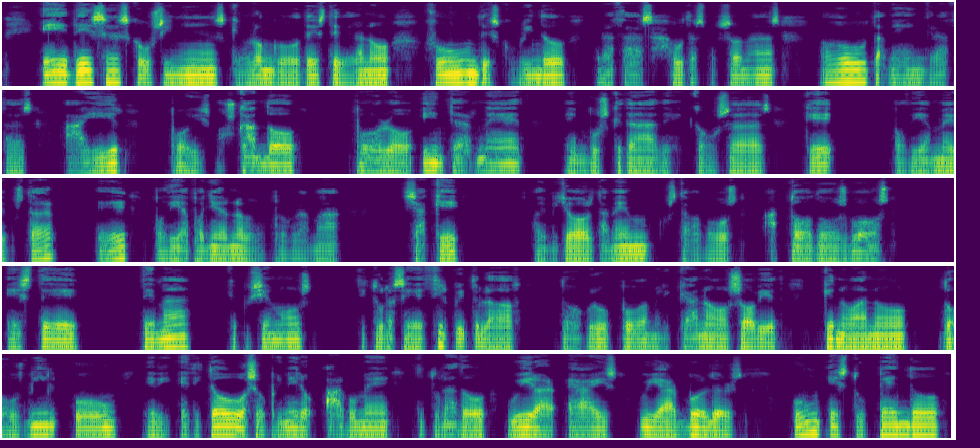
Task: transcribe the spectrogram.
é desas cousiñas que ao longo deste verano fun descubrindo grazas a outras personas ou tamén grazas a ir pois buscando polo internet en búsqueda de cousas que podían me gustar e podía poñer no programa xa que ao mellor tamén gustábamos a todos vos este tema que puxemos titúlase Circuit Love do grupo americano Soviet que no ano 2001 editou o seu primeiro álbume titulado We Are Ice, We Are Boulders, un estupendo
